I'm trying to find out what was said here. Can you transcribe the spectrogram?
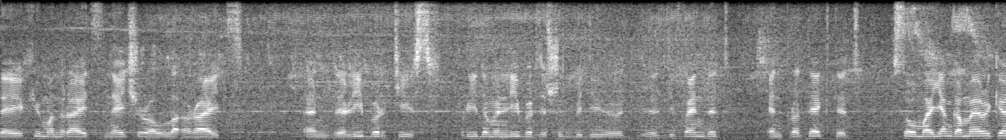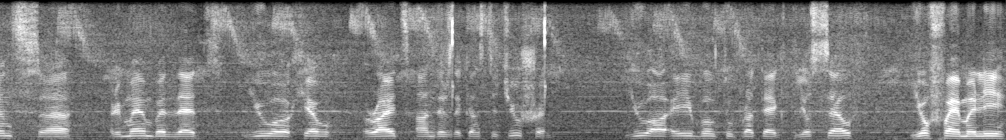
the human rights, natural rights and the liberties, freedom and liberty should be de- uh, defended and protected. So my young Americans, uh, remember that you have rights under the constitution. You are able to protect yourself, your family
